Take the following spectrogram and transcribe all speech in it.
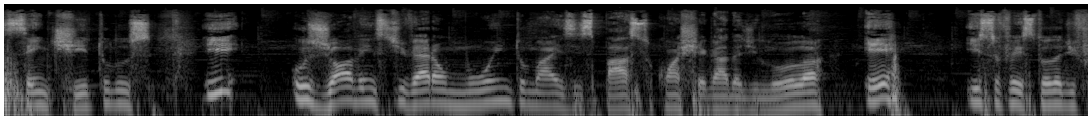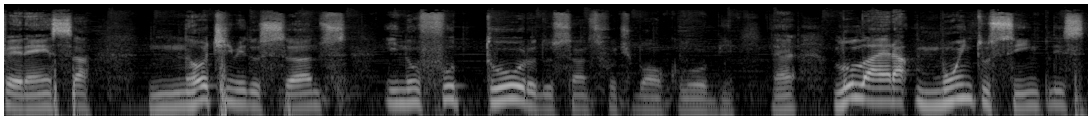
sem títulos. E os jovens tiveram muito mais espaço com a chegada de Lula e isso fez toda a diferença no time do Santos e no futuro do Santos Futebol Clube. Né? Lula era muito simples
